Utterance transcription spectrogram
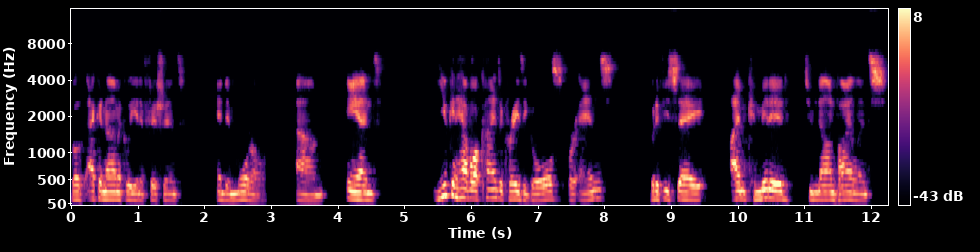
both economically inefficient and immoral. Um, and you can have all kinds of crazy goals or ends, but if you say, I'm committed to nonviolence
